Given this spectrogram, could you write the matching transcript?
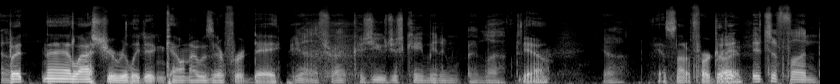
Yeah. but nah, last year really didn't count. I was there for a day. Yeah, that's right. Because you just came in and, and left. Yeah, Yeah, yeah it's not a far but it, drive. it's a fun.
